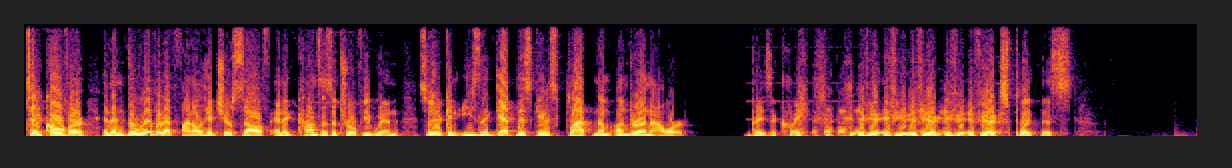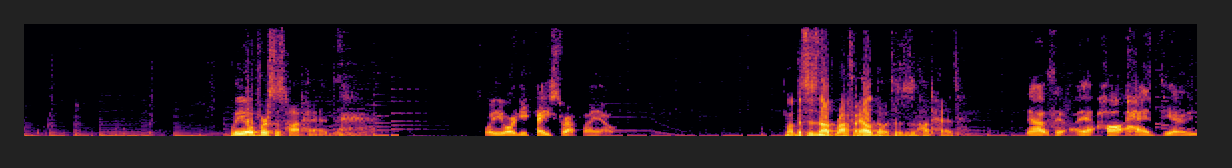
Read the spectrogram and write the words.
take over and then deliver that final hit yourself, and it counts as a trophy win. So you can easily get this game's platinum under an hour, basically, if you if you if you if you if you exploit this. Leo versus Hothead. Well, you already faced Raphael. Well, this is not Raphael though. This is Hothead. Now it's uh, Hothead. You know,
